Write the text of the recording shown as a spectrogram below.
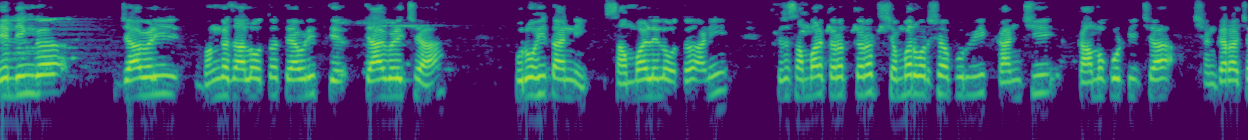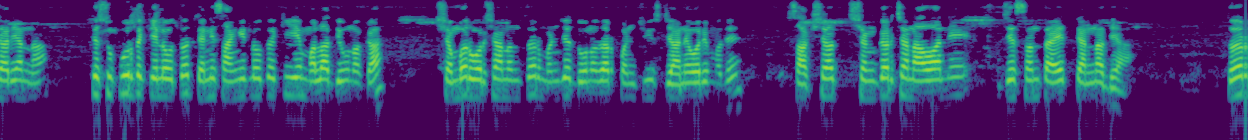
हे लिंग ज्यावेळी भंग झालं होतं त्यावेळी ते त्यावेळच्या पुरोहितांनी सांभाळलेलं होतं आणि त्याचा सांभाळ करत करत शंभर वर्षापूर्वी कांची कामकोटीच्या शंकराचार्यांना ते सुपूर्द केलं होतं. त्यांनी सांगितलं होतं की हे मला देऊ नका. शंभर वर्षानंतर म्हणजे दोन हजार पंचवीस जानेवारीमध्ये साक्षात शंकरच्या नावाने जे संत आहेत त्यांना द्या. तर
